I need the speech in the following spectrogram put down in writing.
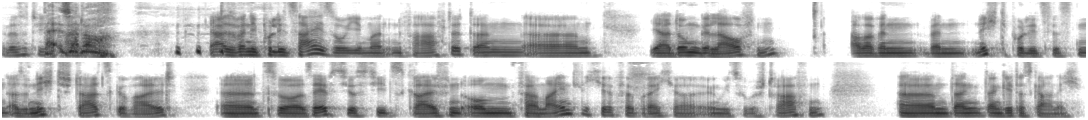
Das ist Da ist er doch! Ja, also wenn die Polizei so jemanden verhaftet, dann ähm, ja dumm gelaufen. Aber wenn, wenn nicht Polizisten, also nicht Staatsgewalt, äh, zur Selbstjustiz greifen, um vermeintliche Verbrecher irgendwie zu bestrafen, ähm, dann, dann geht das gar nicht.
